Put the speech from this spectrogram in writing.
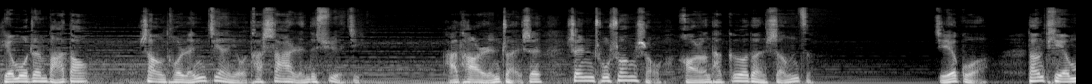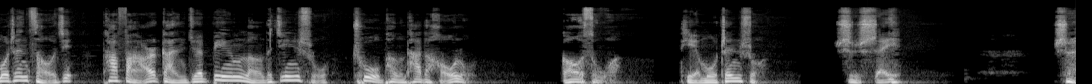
铁木真拔刀，上头仍见有他杀人的血迹。卡塔尔人转身伸出双手，好让他割断绳子。结果，当铁木真走近，他反而感觉冰冷的金属。触碰他的喉咙，告诉我，铁木真说：“是谁？”是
